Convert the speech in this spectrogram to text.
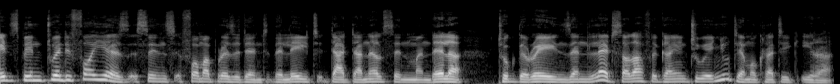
It's been 24 years since former President, the late Dr. Nelson Mandela, took the reins and led South Africa into a new democratic era.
